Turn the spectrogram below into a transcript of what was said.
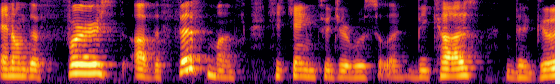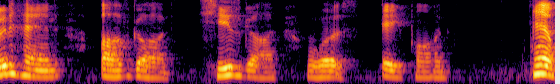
And on the first of the fifth month, he came to Jerusalem because the good hand of God, his God, was upon him.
